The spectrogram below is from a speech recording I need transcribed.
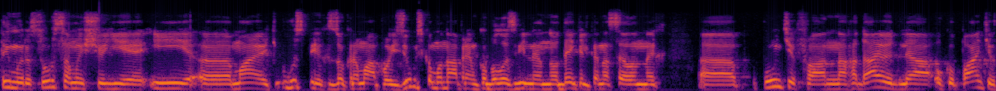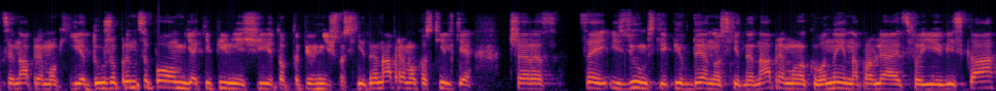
тими ресурсами, що є, і е, мають успіх. Зокрема, по ізюмському напрямку було звільнено декілька населених. е, Пунктів а нагадаю для окупантів цей напрямок є дуже принциповим, як і північ, тобто північно-східний напрямок, оскільки через Це Ізюмський південно-східний напрямок. Вони направляють свої війська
